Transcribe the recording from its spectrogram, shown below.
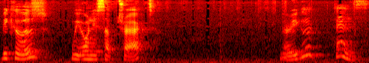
Because we only subtract. Very good. Tens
